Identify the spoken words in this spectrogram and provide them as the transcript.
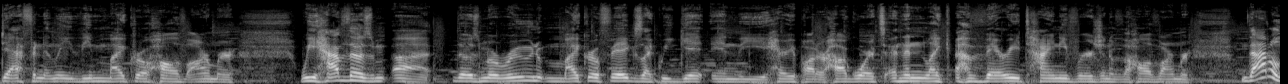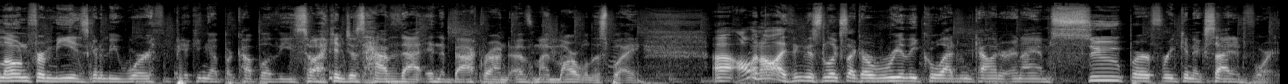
definitely the Micro Hall of Armor. We have those uh, those maroon microfigs like we get in the Harry Potter Hogwarts, and then like a very tiny version of the Hall of Armor. That alone for me is going to be worth picking up a couple of these so I can just have that in the background of my Marvel display. Uh, all in all, I think this looks like a really cool advent calendar, and I am super freaking excited for it.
